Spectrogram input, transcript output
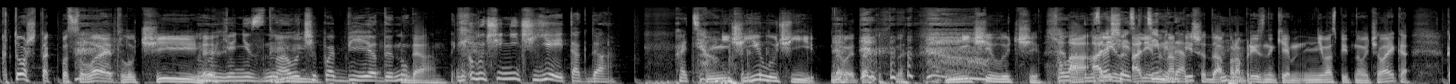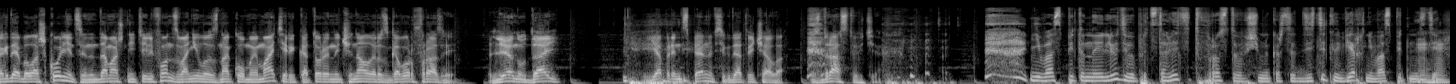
кто ж так посылает лучи? Ну, я не знаю, лучи победы. Ну, Да. лучи ничьей тогда. Хотя... Ничьи лучи. Давай так. да. Ничьи лучи. Ладно, А, Алина, Алина теме, нам да. пишет, да, про признаки невоспитанного человека. Когда я была школьницей, на домашний телефон звонила знакомая матери, которая начинала разговор фразой «Лену дай». Я принципиально всегда отвечала «Здравствуйте». Невоспитанные люди, вы представляете, это просто, в общем, мне кажется, это действительно верх невоспитанности. Мгм.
